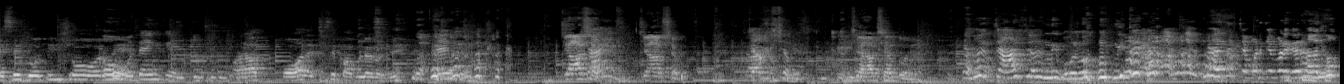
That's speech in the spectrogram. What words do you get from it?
ऐसे दो तीन शो और ओह थैंक यू और आप बहुत अच्छे से पॉपुलर हो गए। थैंक यू चार शब्द चार शब्द। चार शब्द। चार शब्द। बोले चार शब्द नहीं बोल पाऊँगी मैं ऐसे चपड़ चपड़ कर आ लो।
